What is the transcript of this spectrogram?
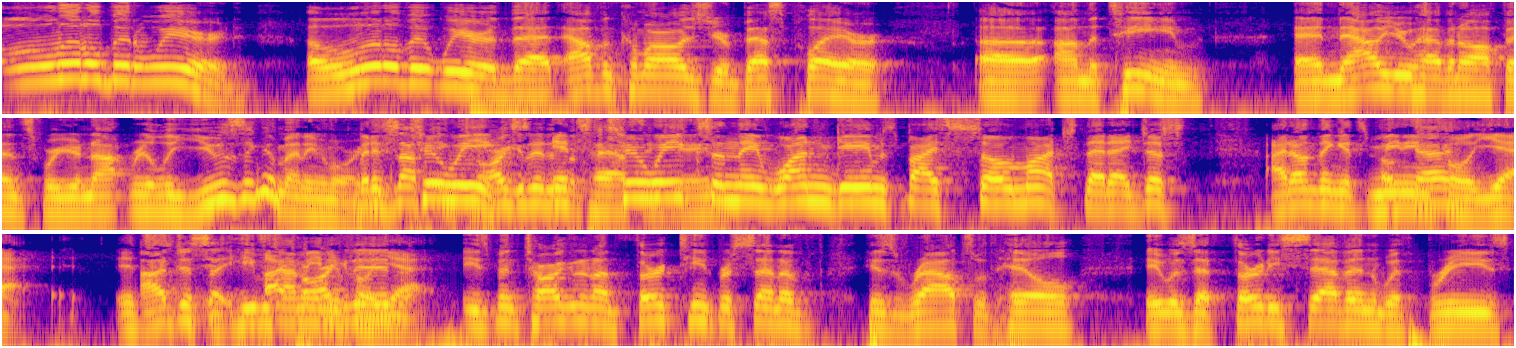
a little bit weird a little bit weird that Alvin Kamara is your best player uh, on the team. And now you have an offense where you're not really using him anymore. But He's it's two weeks. It's two weeks, game. and they won games by so much that I just I don't think it's meaningful okay. yet. It's, I just say he was targeted. Yet. He's been targeted on 13 percent of his routes with Hill. It was at 37 with Brees.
